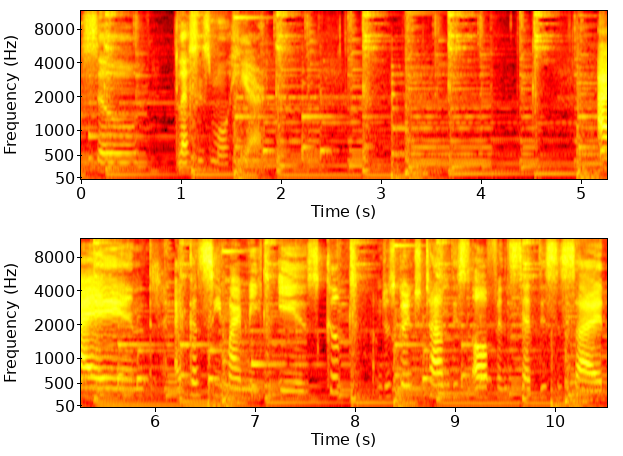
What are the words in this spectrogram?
So less is more here. And I can see my meat is cooked. I'm just going to turn this off and set this aside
